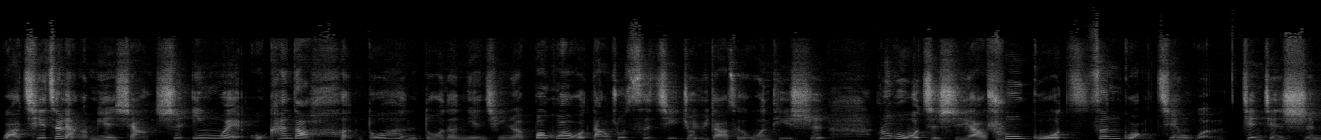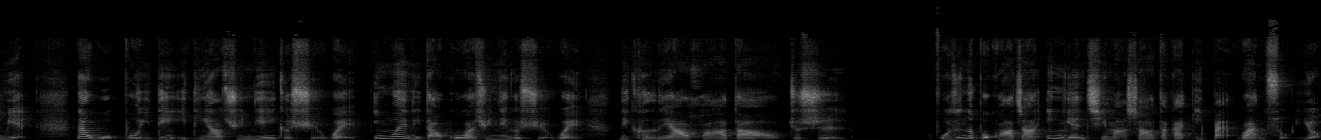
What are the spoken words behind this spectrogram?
我要切这两个面向，是因为我看到很多很多的年轻人，包括我当初自己就遇到这个问题是：如果我只是要出国增广见闻、见见世面，那我不一定一定要去念一个学位，因为你到国外去念个学位，你可能要花到就是我真的不夸张，一年起码是要大概一百万左右。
